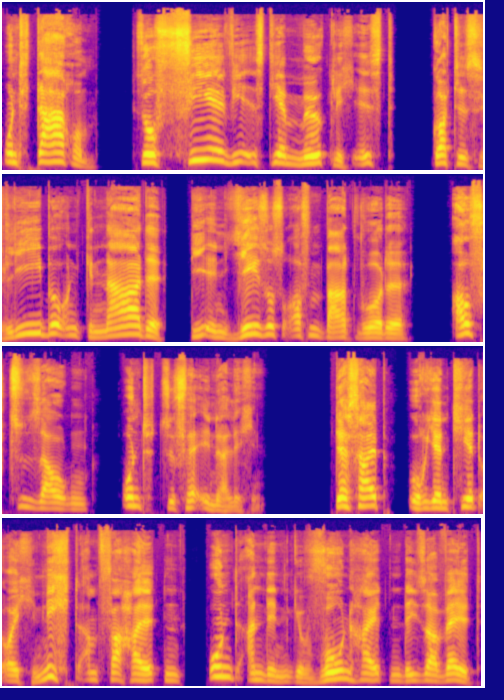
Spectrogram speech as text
und darum, so viel wie es dir möglich ist, Gottes Liebe und Gnade, die in Jesus offenbart wurde, aufzusaugen und zu verinnerlichen. Deshalb orientiert euch nicht am Verhalten und an den Gewohnheiten dieser Welt,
